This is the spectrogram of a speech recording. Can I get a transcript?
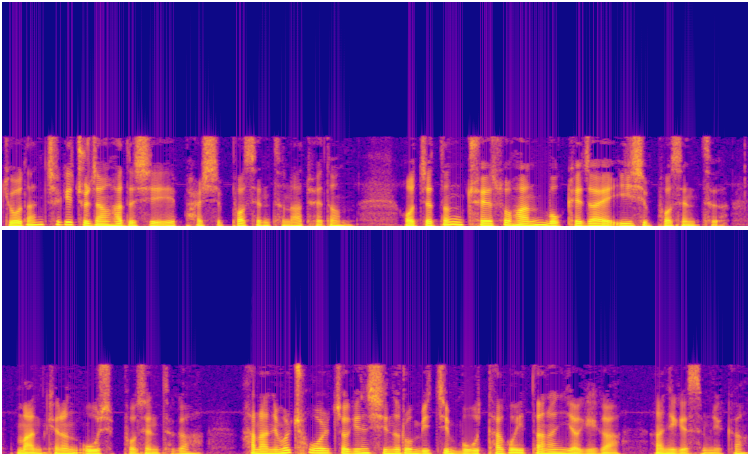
교단 측이 주장하듯이 80%나 되던 어쨌든 최소한 목회자의 20%, 많게는 50%가 하나님을 초월적인 신으로 믿지 못하고 있다는 이야기가 아니겠습니까?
